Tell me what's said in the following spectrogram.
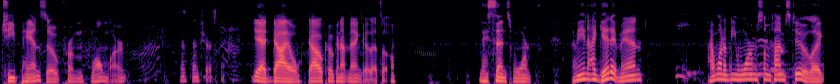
cheap hand soap from Walmart. That's interesting. Yeah, Dial Dial coconut mango. That's all. They sense warmth. I mean, I get it, man. I want to be warm sometimes too. Like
